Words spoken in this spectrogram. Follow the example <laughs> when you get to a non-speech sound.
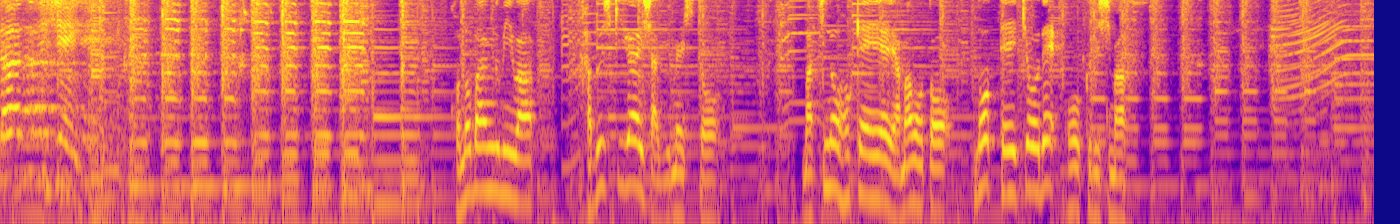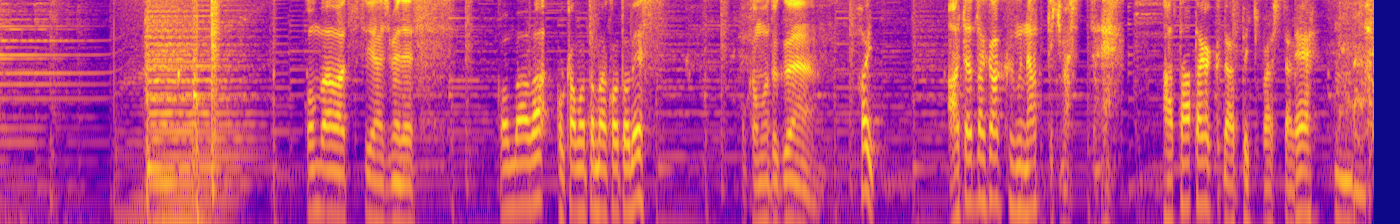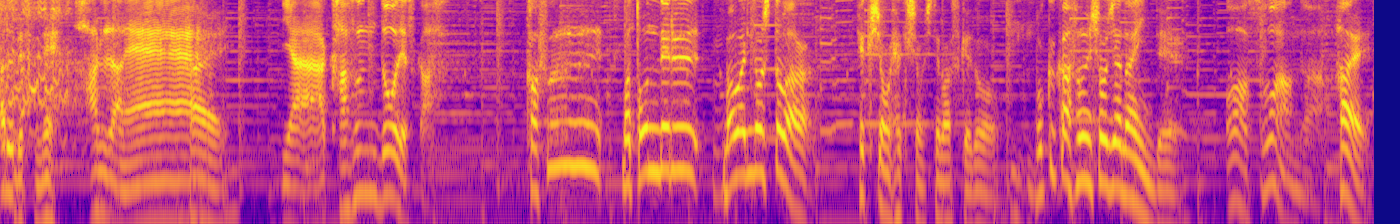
沢津地震この番組は株式会社夢人町の保険や山本の提供でお送りします。こんばんは筒井はじめです。こんばんは岡本誠です。岡本くん。はい。暖かくなってきましたね、暖かくなってきましたね。春ですね。春だね、はいい、やー花粉どうですか？花粉、まあ、飛んでる周りの人はヘクションヘクションしてますけど僕花粉症じゃないんで。ああそうなんだ。はい。へ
